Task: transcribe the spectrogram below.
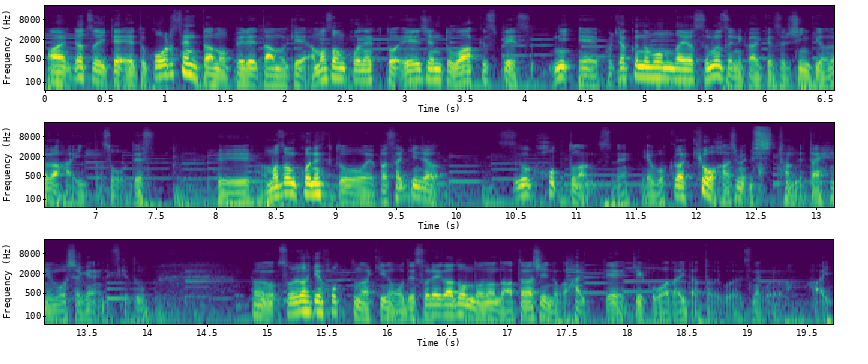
はい、では続いて、えっと、コールセンターのオペレーター向け Amazon Connect エージェントワークスペースに、えー、顧客の問題をスムーズに解決する新機能が入ったそうです。へえ、Amazon Connect やっぱ最近じゃすごくホットなんですね。いや、僕は今日初めて知ったんで大変に申し訳ないんですけど、それだけホットな機能で、それがどんどんどんどん新しいのが入って結構話題だったということですね、これは。はい。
